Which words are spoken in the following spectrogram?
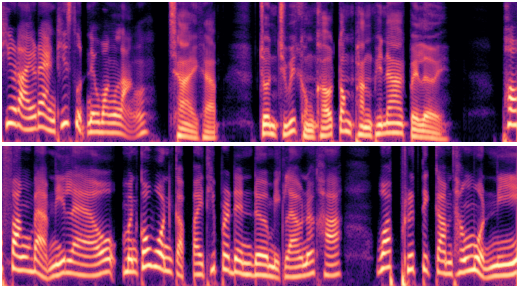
ที่ร้ายแรงที่สุดในวังหลัง ใช่ครับ จนชีวิตของเขาต้องพังพินาศไปเลย พอฟังแบบนี้แล้ว มันก็วนกลับไปที่ประเด็นเดิมอีกแล้วนะคะ ว่าพฤติกรรมทั้งหมดนี้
